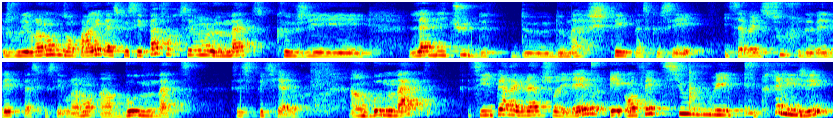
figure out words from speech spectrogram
je voulais vraiment vous en parler parce que c'est pas forcément le mat que j'ai l'habitude de, de m'acheter parce que c'est il s'appelle souffle de velvet parce que c'est vraiment un baume mat c'est spécial un baume mat c'est hyper agréable sur les lèvres et en fait si vous voulez, c'est très léger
